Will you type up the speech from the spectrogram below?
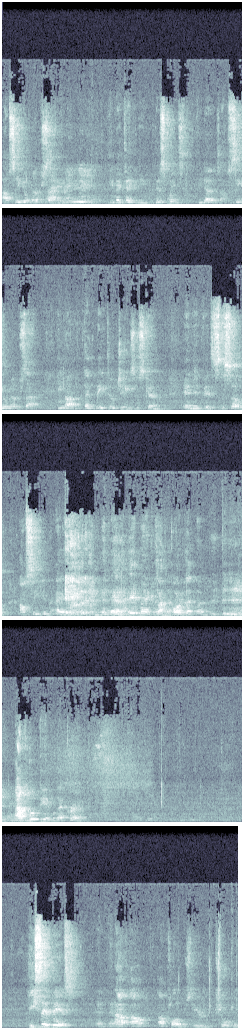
I'll see you on the other side. He may take me this Wednesday. If he does, I'll see you on the other side. He might take me till Jesus comes. And if it's the so, I'll see you in the air. And, and, amen, because I'm part of that number. I'm hooked in with that crowd. He said this, and, and I'll, I'll, I'll close here shortly.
